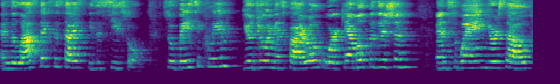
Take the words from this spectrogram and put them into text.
And the last exercise is a seesaw. So basically, you're doing a spiral or camel position and swaying yourself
